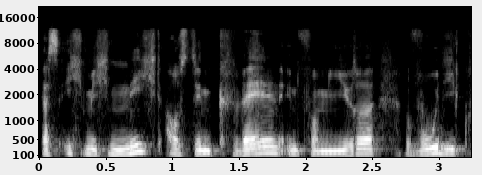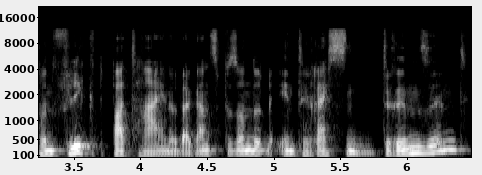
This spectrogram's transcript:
dass ich mich nicht aus den Quellen informiere, wo die Konfliktparteien oder ganz besondere Interessen drin sind.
